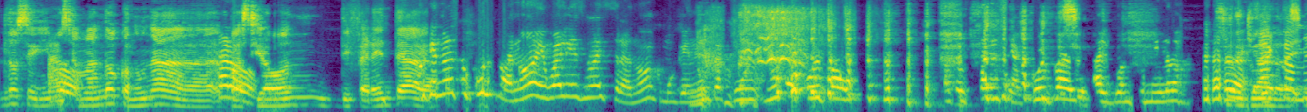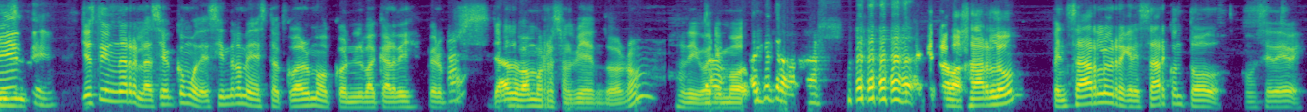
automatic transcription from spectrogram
lo seguimos Claro. amando con una Claro. pasión diferente a... Porque no es tu culpa, ¿no? Igual es nuestra, ¿no? Como que nunca, cul- nunca culpa a sustancia, culpa al, Sí. al consumidor. Sí, claro, sí. Exactamente. Yo estoy en una relación como de síndrome de Estocolmo con el Bacardí, pero pues ya lo vamos resolviendo, ¿no? Digo, Claro. ni modo. Hay que trabajar. Hay que trabajarlo, pensarlo y regresar con todo, como se debe.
